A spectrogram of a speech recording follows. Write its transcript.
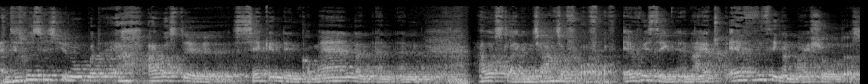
And this was just, you know, but uh, I was the second in command and, and, and I was like in charge of, of, of everything and I took everything on my shoulders.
